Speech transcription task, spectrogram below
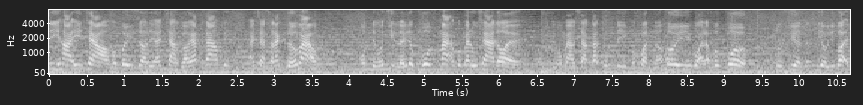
đi hai intel. Và bây giờ thì anh chàng GS đang bị anh chàng Slack dớ vào. Một tình huống chỉ lấy được một mạng của Melusa rồi mèo một cắt ulti có phần nó hơi gọi là bâng quơ đội tiền nhiều như vậy.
